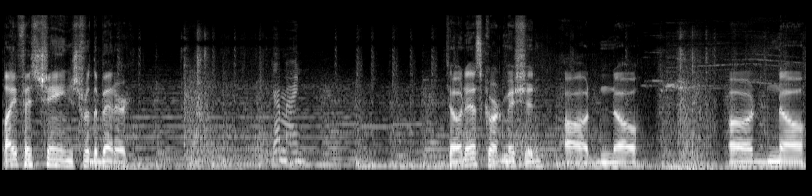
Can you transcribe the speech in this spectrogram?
Life has changed for the better. Come on. Toad escort mission. Oh no. Oh no.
